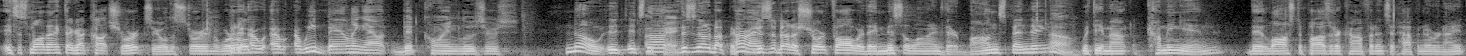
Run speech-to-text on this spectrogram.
it's a small bank that got caught short. It's the oldest story in the world. But are, are, are we bailing out Bitcoin losers? No, it, it's not. Okay. This is not about Bitcoin. This is about a shortfall where they misaligned their bond spending oh. with the amount coming in. They lost depositor confidence. It happened overnight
